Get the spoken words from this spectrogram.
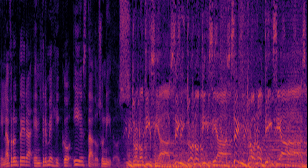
en la frontera entre México y Estados Unidos. Centro Noticias, Centro Noticias, Centro Noticias.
